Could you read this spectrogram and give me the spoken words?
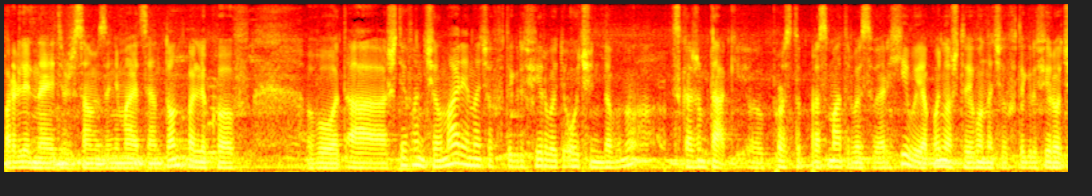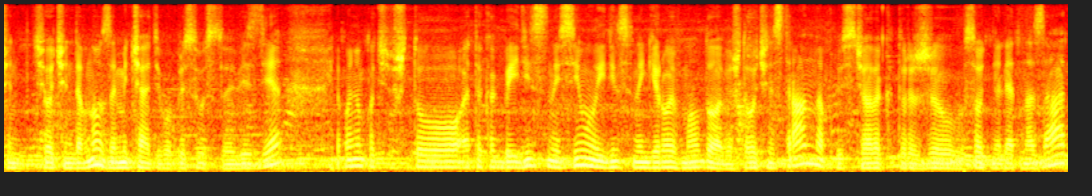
Параллельно этим же самым занимается Антон Поляков. Вот. А Штефан Челмари начал фотографировать очень давно, скажем так, просто просматривая свои архивы, я понял, что его начал фотографировать очень, очень давно, замечать его присутствие везде. Я понял, что это как бы единственный символ, единственный герой в Молдове, что очень странно. То есть человек, который жил сотни лет назад,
